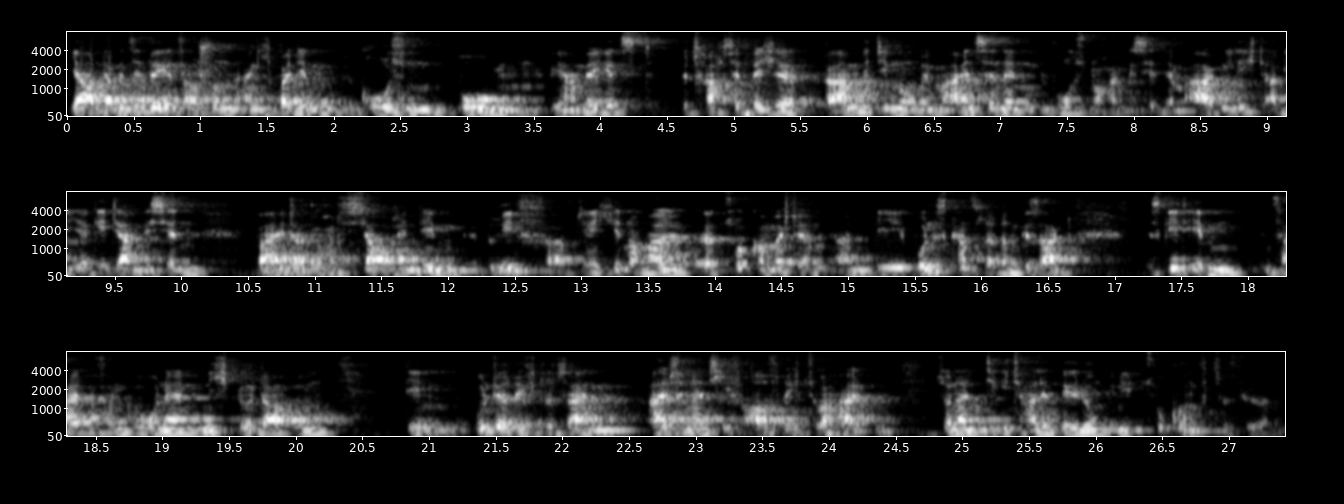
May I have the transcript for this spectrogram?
Ja, und damit sind wir jetzt auch schon eigentlich bei dem großen Bogen. Wir haben ja jetzt betrachtet, welche Rahmenbedingungen im Einzelnen, wo es noch ein bisschen im Argen liegt, aber ihr geht ja ein bisschen weiter. Du hattest ja auch in dem Brief, auf den ich hier nochmal äh, zurückkommen möchte, an die Bundeskanzlerin gesagt, es geht eben in Zeiten von Corona nicht nur darum, den Unterricht sozusagen alternativ aufrechtzuerhalten, sondern digitale Bildung in die Zukunft zu führen.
